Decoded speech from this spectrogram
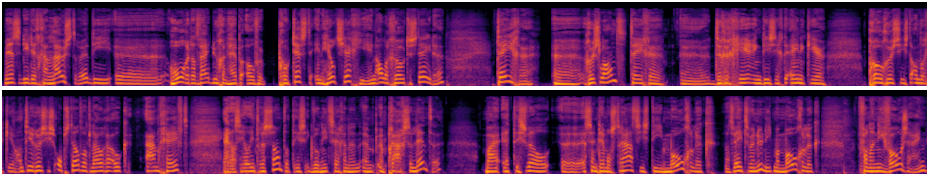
Mensen die dit gaan luisteren, die eh, horen dat wij het nu gaan hebben over protesten in heel Tsjechië, in alle grote steden, tegen eh, Rusland, tegen de regering die zich de ene keer pro-Russisch, de andere keer anti-Russisch opstelt, wat Laura ook aangeeft. Ja, dat is heel interessant. Dat is, ik wil niet zeggen een, een, een Praagse lente. Maar het, is wel, eh, het zijn demonstraties die mogelijk, dat weten we nu niet, maar mogelijk van een niveau zijn.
